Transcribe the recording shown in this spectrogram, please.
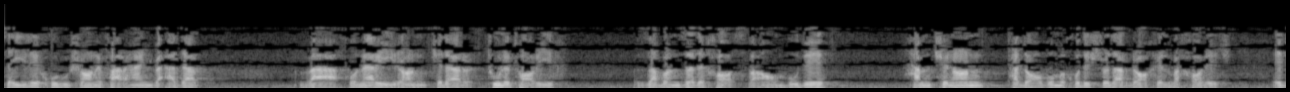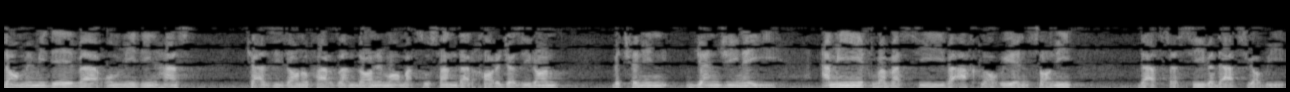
سیل خروشان فرهنگ و ادب و هنر ایران که در طول تاریخ زبانزد خاص و عام بوده همچنان تداوم خودش رو در داخل و خارج ادامه میده و امید این هست که عزیزان و فرزندان ما مخصوصا در خارج از ایران به چنین گنجینه ای عمیق و وسیع و اخلاقی انسانی دسترسی و دستیابی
